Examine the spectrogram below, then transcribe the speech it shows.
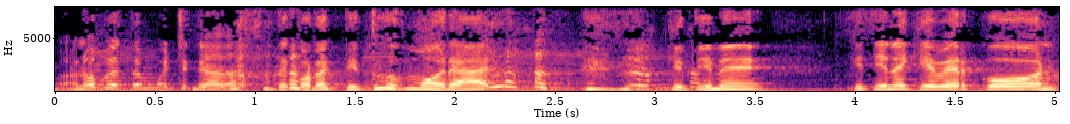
No, pero esto es muy chiquito. De correctitud moral, que tiene, que tiene que ver con,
